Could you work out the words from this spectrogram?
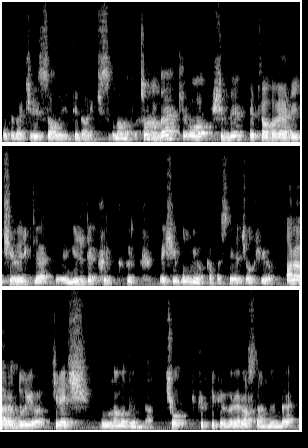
O kadar kireç sağlayıcı tedarikçisi bulamadılar. Sonunda işte o şimdi etrafa verdiği kirlilikle e, yüzde 40-45'i bulmuyor kapasiteyle çalışıyor. Ara ara duruyor. Kireç bulunamadığından, çok kükürtlü kömüre rastlandığında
